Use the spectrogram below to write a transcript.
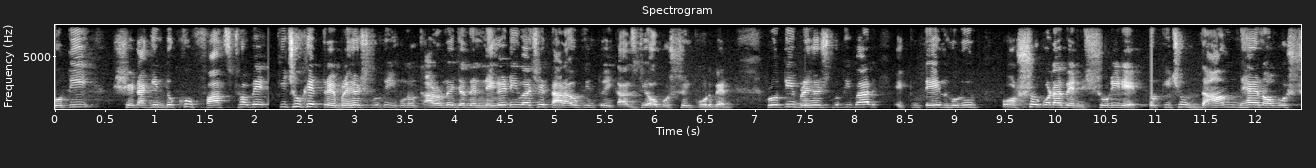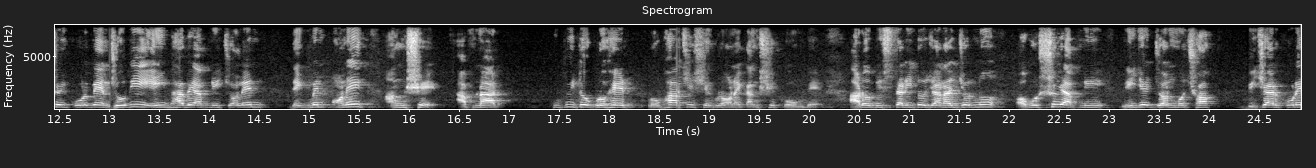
গতি, সেটা কিন্তু খুব ফাস্ট হবে। কিছু ক্ষেত্রে বৃহস্পতি কোনো কারণে যাদের নেগেটিভ আছে, তারাও কিন্তু এই কাজটি অবশ্যই করবেন। প্রতি বৃহস্পতিবার একটু তেল, হলুদ, স্পর্শ করাবেন শরীরে। তো কিছু দাম ধ্যান অবশ্যই করবেন। যদি এইভাবে আপনি চলেন, দেখবেন অনেক অংশে আপনার কুপিত গ্রহের প্রভাব আছে, সেগুলো অনেকাংশে কমবে। আরও বিস্তারিত জানার জন্য অবশ্যই আপনি নিজের জন্মছক বিচার করে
